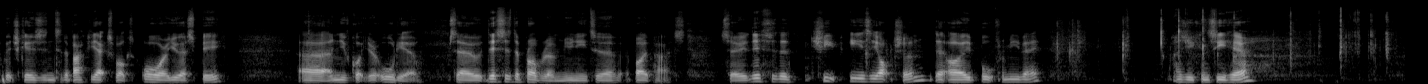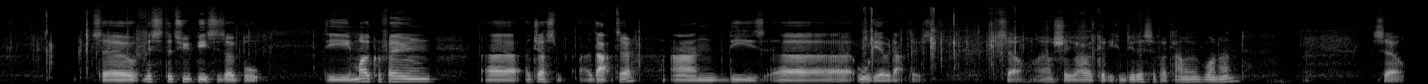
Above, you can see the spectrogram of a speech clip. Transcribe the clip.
which goes into the back of the Xbox or USB, uh, and you've got your audio. So this is the problem you need to bypass. So this is the cheap, easy option that I bought from eBay as you can see here. So this is the two pieces I bought. The microphone uh, adjust adapter and these uh, audio adapters. So I'll show you how quickly you can do this if I can with one hand. So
